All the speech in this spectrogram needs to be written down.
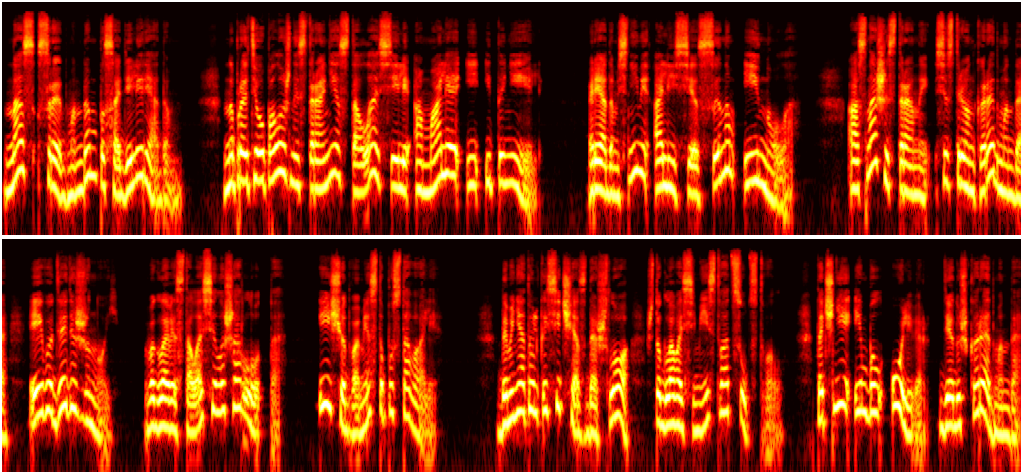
Нас с Редмондом посадили рядом. На противоположной стороне стола сели Амалия и Итаниэль. Рядом с ними Алисия с сыном и Инола. А с нашей стороны сестренка Редмонда и его дядя с женой. Во главе стола села Шарлотта. И еще два места пустовали. До меня только сейчас дошло, что глава семейства отсутствовал. Точнее, им был Оливер, дедушка Редмонда.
